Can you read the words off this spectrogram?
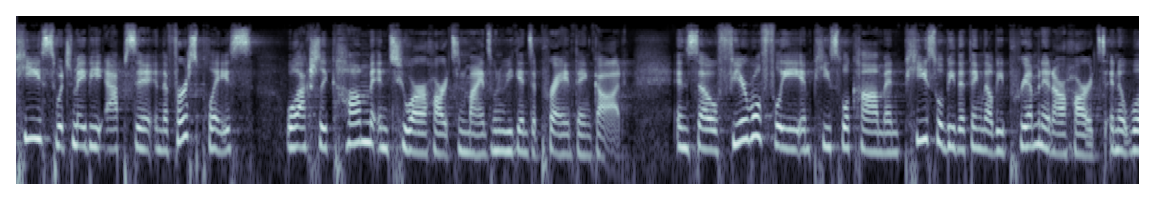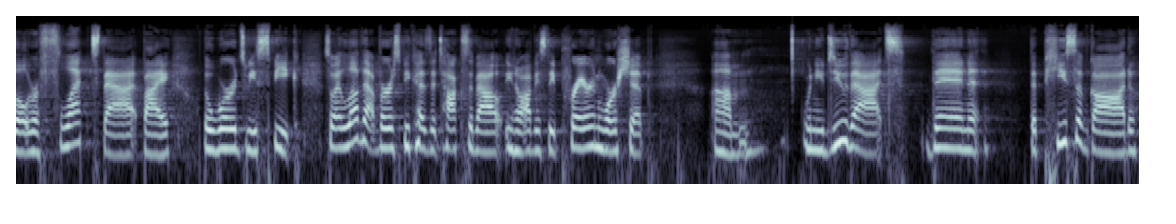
peace, which may be absent in the first place, will actually come into our hearts and minds when we begin to pray and thank God. And so fear will flee and peace will come, and peace will be the thing that will be preeminent in our hearts, and it will reflect that by the words we speak. So I love that verse because it talks about, you know, obviously prayer and worship. Um, when you do that, then the peace of God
